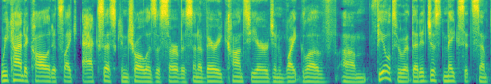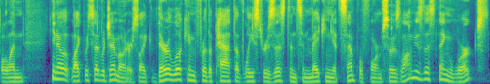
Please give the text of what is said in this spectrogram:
we kind of call it, it's like access control as a service and a very concierge and white glove um, feel to it that it just makes it simple. And, you know, like we said with gym owners, like they're looking for the path of least resistance and making it simple for them. So as long as this thing works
